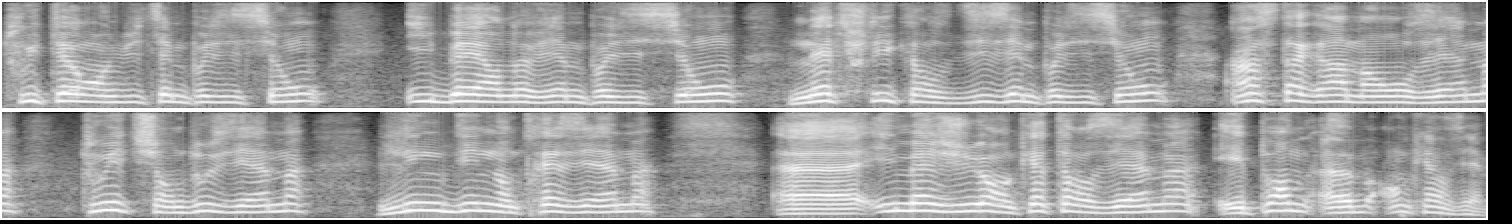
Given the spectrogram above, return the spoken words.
Twitter en 8e position, eBay en 9e position, Netflix en 10e position, Instagram en 11e, Twitch en 12e, LinkedIn en 13e. Euh, en 14e et Pornhub en 15e.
